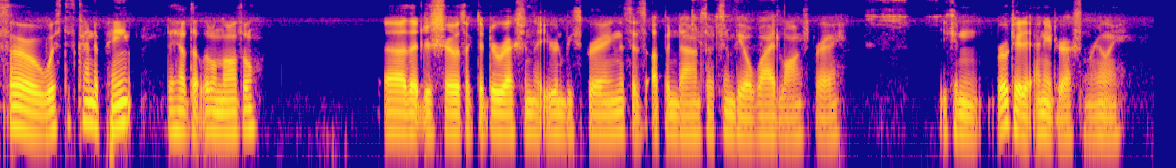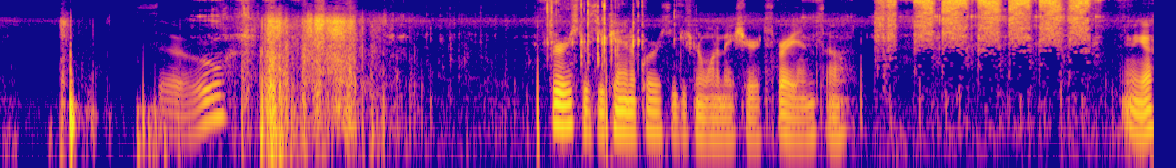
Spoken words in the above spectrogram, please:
so with this kind of paint, they have that little nozzle. Uh, that just shows like the direction that you're going to be spraying. This is up and down, so it's going to be a wide, long spray. You can rotate it any direction, really. So, first with your can, of course, you're just going to want to make sure it's spraying, so. There we go.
